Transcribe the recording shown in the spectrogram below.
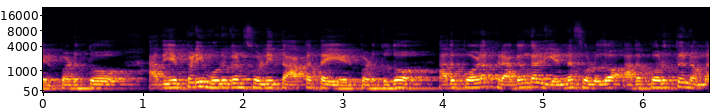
ஏற்படுத்தும். அது எப்படி முருகன் சொல்லி தாக்கத்தை ஏற்படுத்துதோ அது போல கிரகங்கள் என்ன சொல்லுதோ அதை பொறுத்து நம்ம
